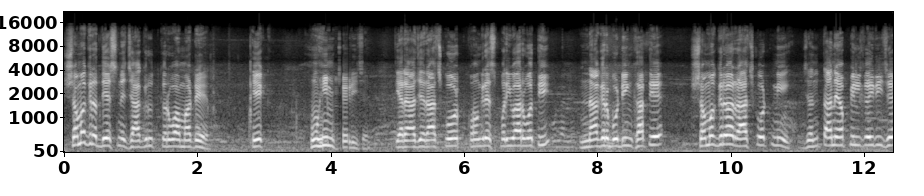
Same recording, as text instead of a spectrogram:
સમગ્ર દેશને જાગૃત કરવા માટે એક મુહિમ છેડી છે. ત્યારે આજે રાજકોટ કોંગ્રેસ પરિવાર વતી નાગર બોર્ડિંગ ખાતે સમગ્ર રાજકોટની જનતાને અપીલ કરી છે,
